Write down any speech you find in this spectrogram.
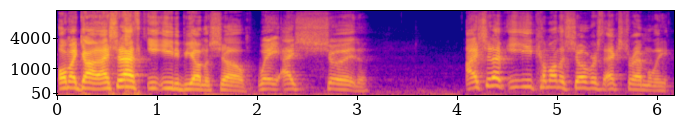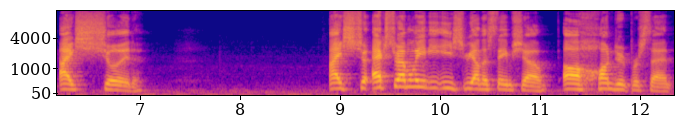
Oh my god, I should ask EE to be on the show. Wait, I should. I should have EE come on the show versus Extra Emily. I should. I should. Extra Emily and EE should be on the same show. A hundred percent.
